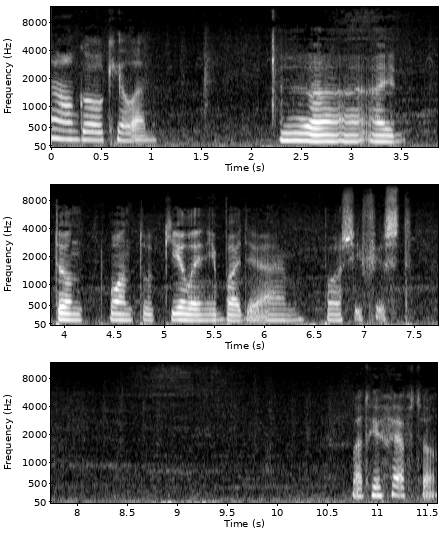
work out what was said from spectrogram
Now go kill him. Uh, I don't want to kill anybody, I'm pacifist. But you have to.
